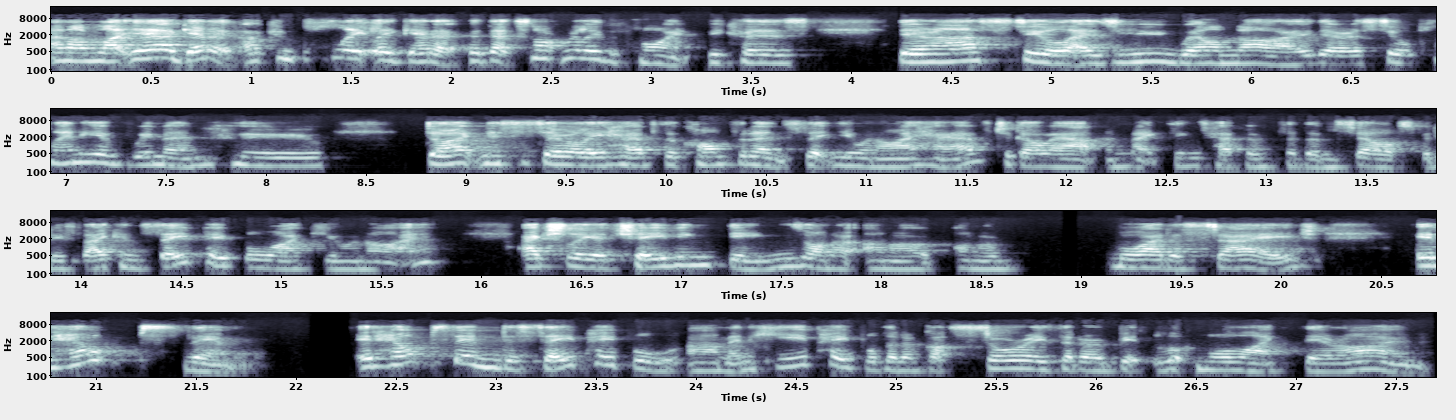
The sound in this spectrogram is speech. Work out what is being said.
And I'm like, Yeah, I get it. I completely get it. But that's not really the point because there are still, as you well know, there are still plenty of women who don't necessarily have the confidence that you and I have to go out and make things happen for themselves. But if they can see people like you and I actually achieving things on a, on a, on a wider stage, it helps them it helps them to see people um, and hear people that have got stories that are a bit look more like their own,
